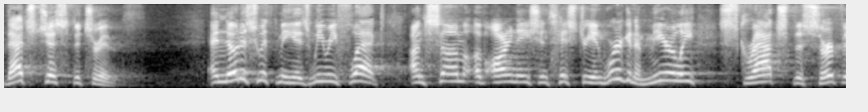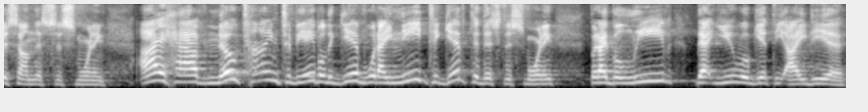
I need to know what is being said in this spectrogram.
That's just the truth. And notice with me as we reflect on some of our nation's history, and we're going to merely scratch the surface on this this morning. I have no time to be able to give what I need to give to this this morning, but I believe that you will get the idea.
